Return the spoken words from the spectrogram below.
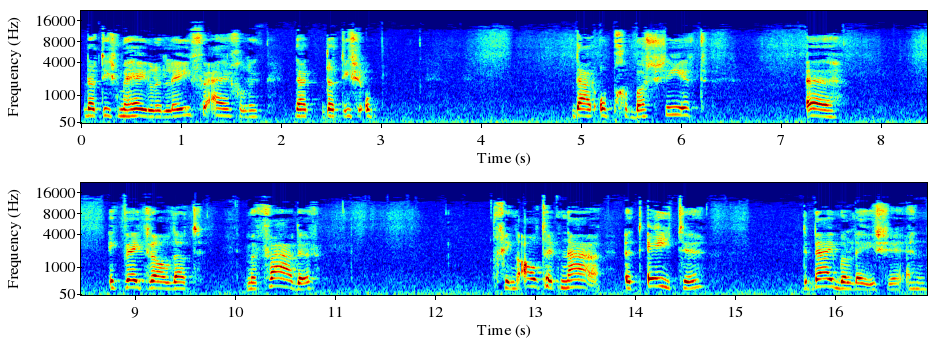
dat is mijn hele leven eigenlijk. Dat, dat is op, daarop gebaseerd. Uh, ik weet wel dat mijn vader ging altijd na het eten de Bijbel lezen. En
